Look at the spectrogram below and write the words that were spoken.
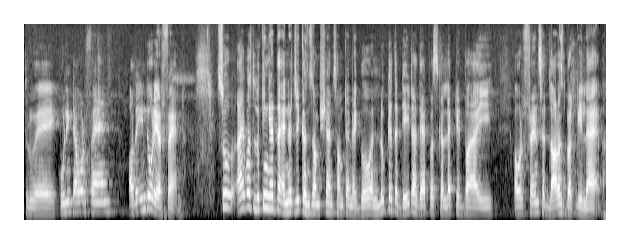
through a cooling tower fan, or the indoor air fan. So I was looking at the energy consumption some time ago and looked at the data that was collected by our friends at Lawrence Berkeley Lab.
